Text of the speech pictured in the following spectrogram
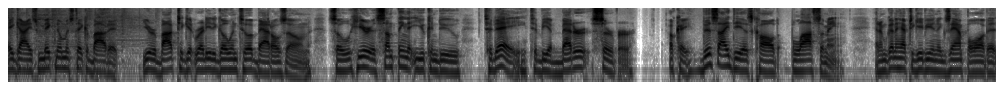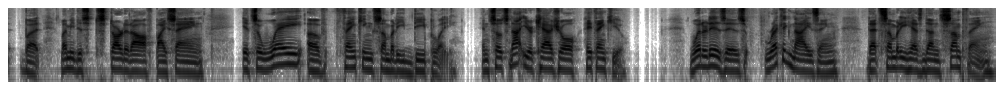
Hey guys, make no mistake about it. You're about to get ready to go into a battle zone. So here is something that you can do today to be a better server. Okay, this idea is called blossoming. And I'm going to have to give you an example of it, but let me just start it off by saying it's a way of thanking somebody deeply. And so it's not your casual, hey, thank you. What it is, is recognizing that somebody has done something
